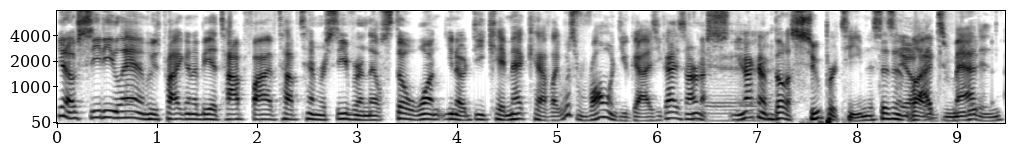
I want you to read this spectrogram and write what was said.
you know, CeeDee Lamb, who's probably going to be a top five, top ten receiver, and they'll still want, you know, DK Metcalf. Like, what's wrong with you guys? You guys aren't a. You're not going to build a super team. This isn't Yo, I like tweeted- Madden.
